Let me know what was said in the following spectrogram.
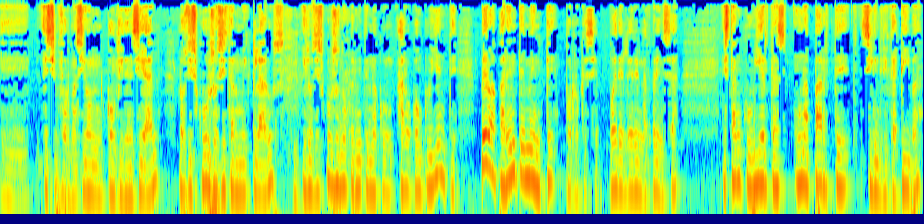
eh, es información confidencial, los discursos sí están muy claros y los discursos no permiten algo concluyente, pero aparentemente, por lo que se puede leer en la prensa, están cubiertas una parte significativa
